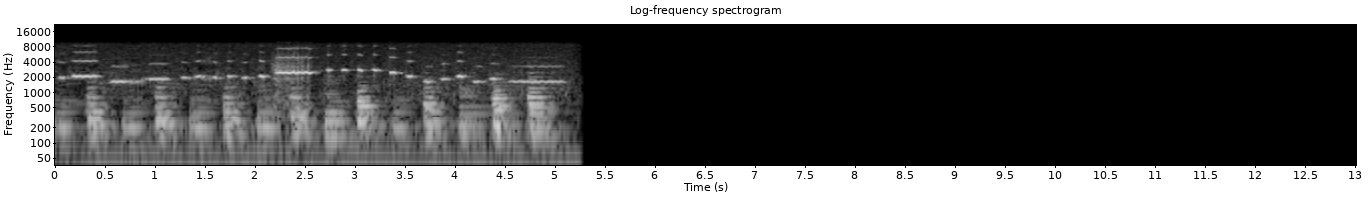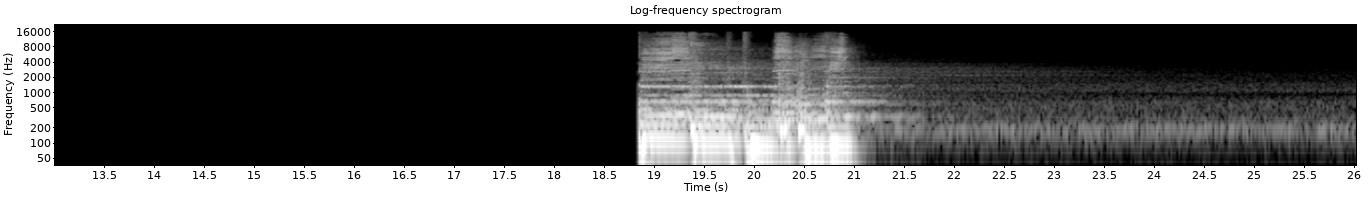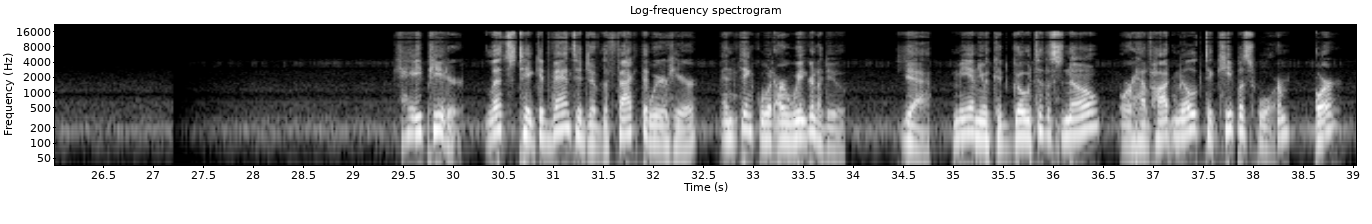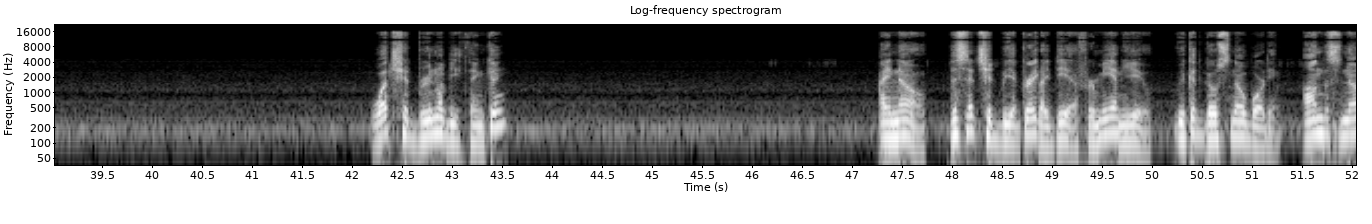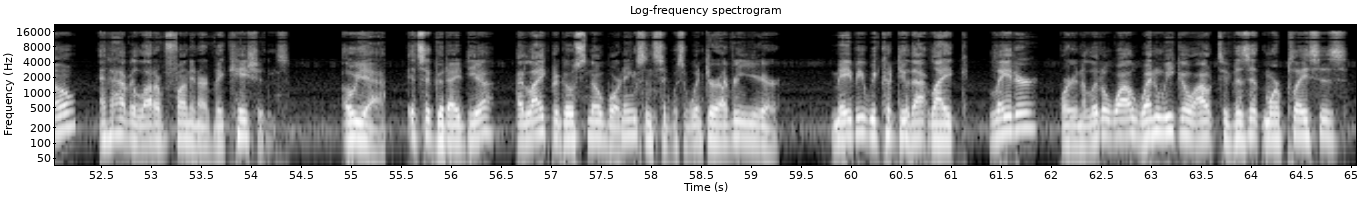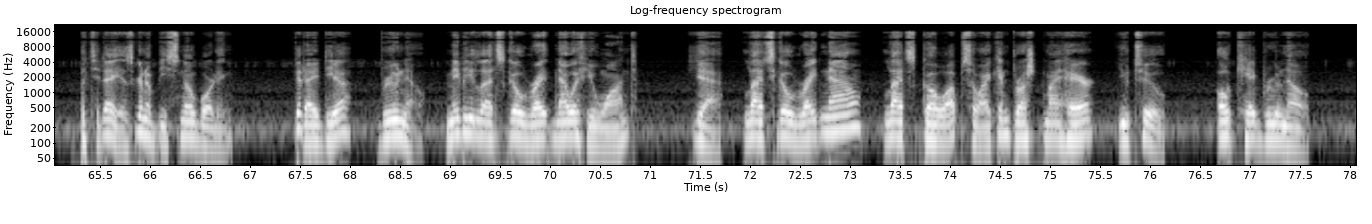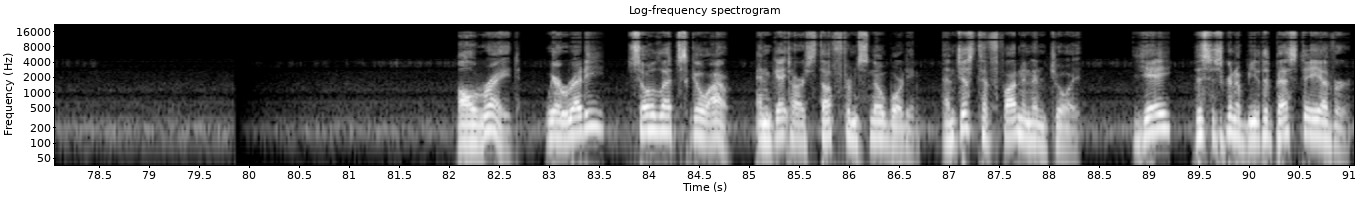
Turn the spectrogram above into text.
Thank you. Hey Peter, let's take advantage of the fact that we're here, and think what are we gonna do? Yeah, me and you could go to the snow, or have hot milk to keep us warm, or... What should Bruno be thinking? I know, this it should be a great idea for me and you. We could go snowboarding, on the snow, and have a lot of fun in our vacations. Oh yeah, it's a good idea. I like to go snowboarding since it was winter every year. Maybe we could do that like, later, or in a little while when we go out to visit more places. But today is gonna be snowboarding. Good idea, Bruno. Maybe let's go right now if you want. Yeah, let's go right now. Let's go up so I can brush my hair. You too. Okay, Bruno. Alright, we're ready, so let's go out and get our stuff from snowboarding and just have fun and enjoy. Yay, this is gonna be the best day ever.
